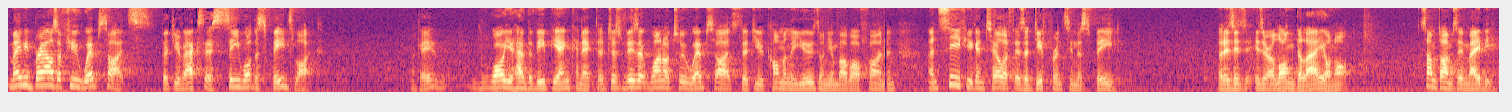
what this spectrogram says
Maybe browse a few websites that you've accessed, see what the speed's like. Okay, while you have the VPN connected, just visit one or two websites that you commonly use on your mobile phone and, and see if you can tell if there's a difference in the speed. That is, is, is there a long delay or not? Sometimes there may be.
